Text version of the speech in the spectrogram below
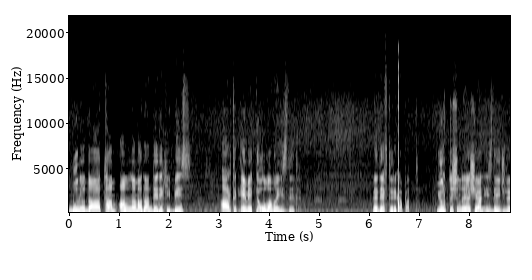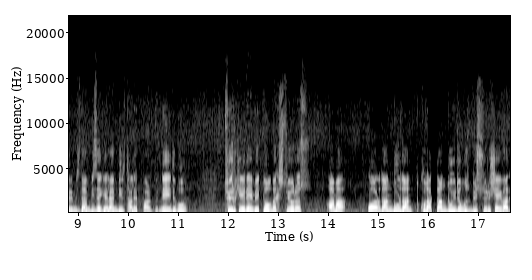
bunu daha tam anlamadan dedi ki biz artık emekli olamayız dedi. Ve defteri kapattı. Yurt dışında yaşayan izleyicilerimizden bize gelen bir talep vardı. Neydi bu? Türkiye'de emekli olmak istiyoruz ama oradan buradan kulaktan duyduğumuz bir sürü şey var.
